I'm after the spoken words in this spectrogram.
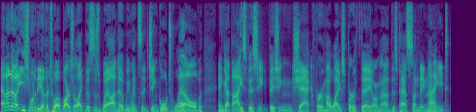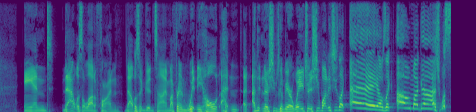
And I know each one of the other 12 bars are like this as well. I know we went to Jingle 12 and got the ice fishing, fishing shack for my wife's birthday on uh, this past Sunday night. And that was a lot of fun. That was a good time. My friend Whitney Holt, I, didn't, I didn't know she was going to be our waitress. She wanted, she's like, Hey, I was like, Oh my gosh, what's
